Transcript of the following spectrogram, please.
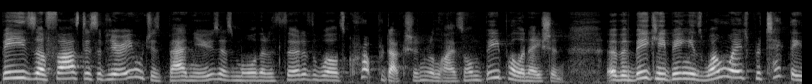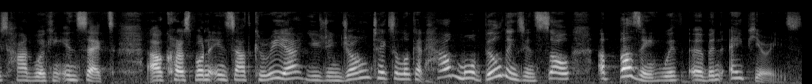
Bees are fast disappearing, which is bad news as more than a third of the world's crop production relies on bee pollination. Urban beekeeping is one way to protect these hardworking insects. Our correspondent in South Korea, Eugene Jung, takes a look at how more buildings in Seoul are buzzing with urban apiaries.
